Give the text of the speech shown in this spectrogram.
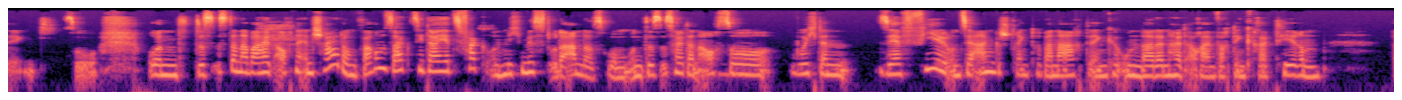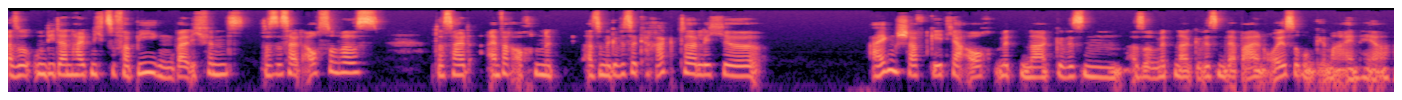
denkt, so. Und das ist dann aber halt auch eine Entscheidung. Warum sagt sie da jetzt fuck und nicht Mist oder andersrum? Und das ist halt dann auch so, wo ich dann sehr viel und sehr angestrengt drüber nachdenke, um da dann halt auch einfach den Charakteren, also um die dann halt nicht zu verbiegen, weil ich finde, das ist halt auch sowas, dass halt einfach auch eine, also eine gewisse charakterliche Eigenschaft geht ja auch mit einer gewissen, also mit einer gewissen verbalen Äußerung immer einher.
